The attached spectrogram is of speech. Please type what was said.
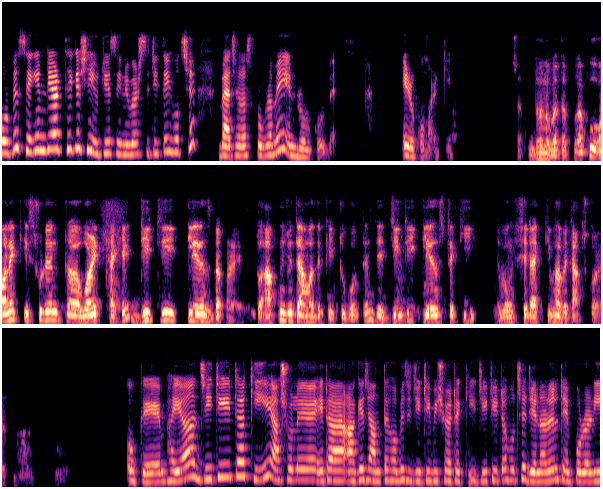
করবে। সেকেন্ড ইয়ার থেকে সে ইউটিএস ইউনিভার্সিটিতেই হচ্ছে ব্যাচেলার্স প্রোগ্রামে এনরোল করবে। এরকম আর কি ধন্যবাদ আপু। আপু, অনেক স্টুডেন্ট ওয়ার্ক থাকে জিটি ক্লিয়ারেন্স ব্যাপারে। তো আপনি যদি আমাদেরকে একটু বলতেন যে জিটি ক্লিয়ারেন্সটা কি এবং সেটা কীভাবে কাজ করে? ওকে ভাইয়া জিটিটা কি? আসলে এটা আগে জানতে হবে যে জিটি বিষয়টা কি? জিটিটা হচ্ছে জেনারেল টেম্পোরারি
